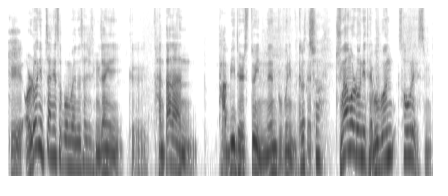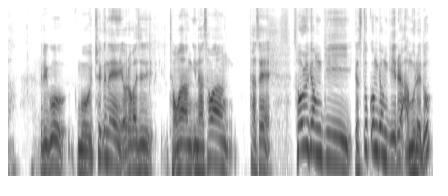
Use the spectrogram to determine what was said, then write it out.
그 언론 입장에서 보면은 사실 굉장히 그 간단한 답이 될 수도 있는 부분입니다. 그렇죠. 중앙 언론이 대부분 서울에 있습니다. 그리고 뭐 최근에 여러 가지 정황이나 상황 탓에 서울 경기, 그러니까 수도권 경기를 아무래도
